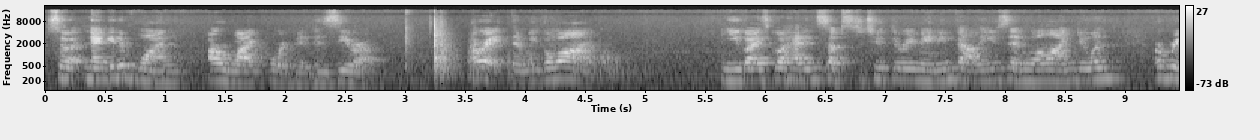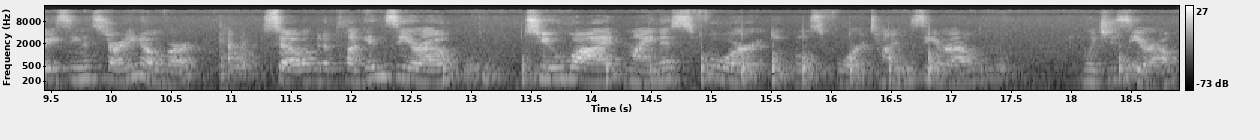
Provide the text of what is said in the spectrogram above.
So at negative 1, our y coordinate is 0. All right, then we go on. And you guys go ahead and substitute the remaining values in while I'm doing erasing and starting over. So I'm going to plug in 0. 2y minus 4 equals 4 times 0, which is 0.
